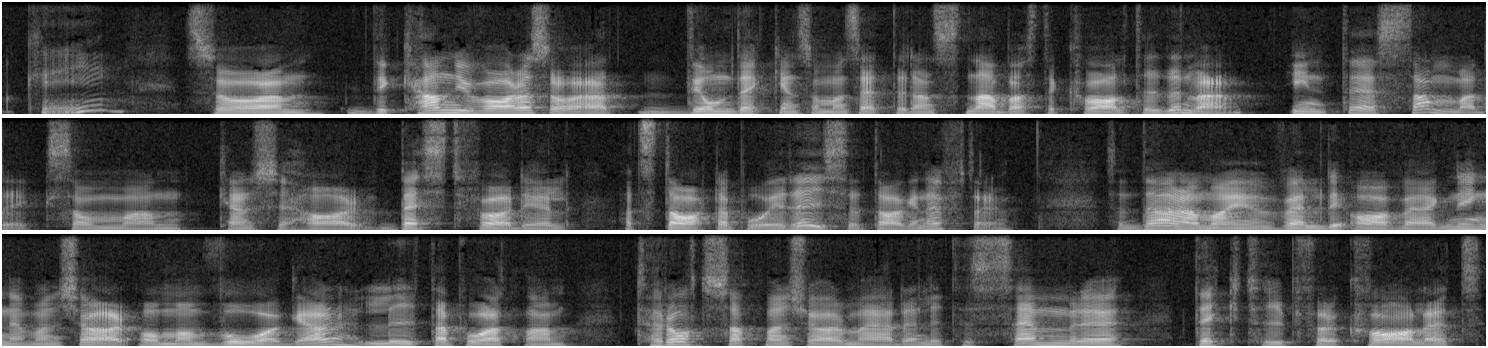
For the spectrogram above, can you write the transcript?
Okej. Okay. Så um, det kan ju vara så att de däcken som man sätter den snabbaste kvaltiden med inte är samma däck som man kanske har bäst fördel att starta på i racet dagen efter. Så där har man ju en väldig avvägning när man kör. Om man vågar lita på att man trots att man kör med en lite sämre däcktyp för kvalet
